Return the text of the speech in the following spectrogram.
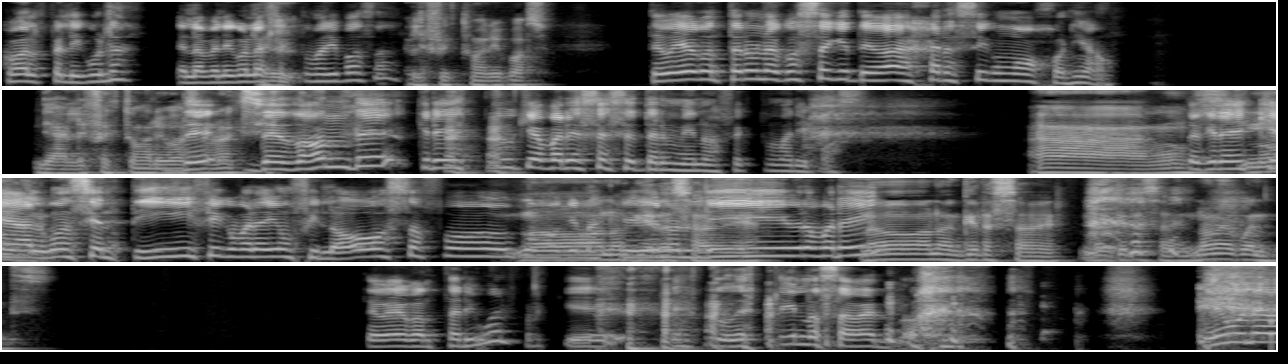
¿Cuál película? ¿En la película El- Efecto Mariposa? El efecto mariposa. Te voy a contar una cosa que te va a dejar así como ojoneado. Ya, el efecto mariposa ¿De, no existe. ¿De dónde crees tú que aparece ese término efecto mariposa? Ah, no. ¿Tú crees no, que algún científico por ahí, un filósofo, como No, que no escribió un saber. libro por ahí? No, no quiero saber. No quiero saber. No me cuentes. Te voy a contar igual porque es tu destino saberlo. es, una,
